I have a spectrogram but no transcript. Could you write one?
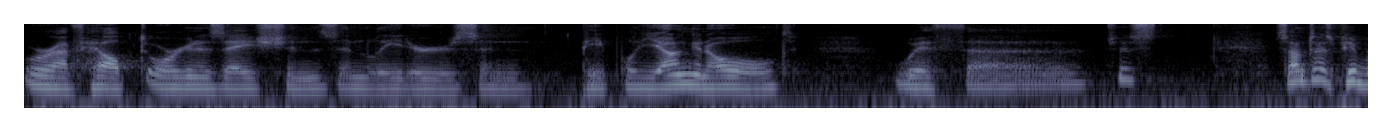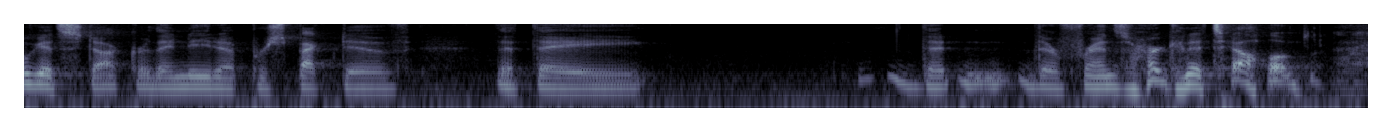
where I've helped organizations and leaders and people, young and old with uh, just sometimes people get stuck or they need a perspective that they that their friends aren't going to tell them. Right.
